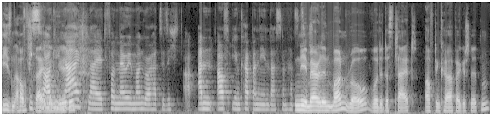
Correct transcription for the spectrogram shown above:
Riesenaufschrei Das. Originalkleid von Mary Monroe hat sie sich an, auf ihren Körper nähen lassen und hat Nee, Marilyn Monroe wurde das Kleid auf den Körper geschnitten.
